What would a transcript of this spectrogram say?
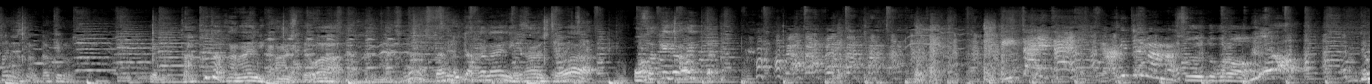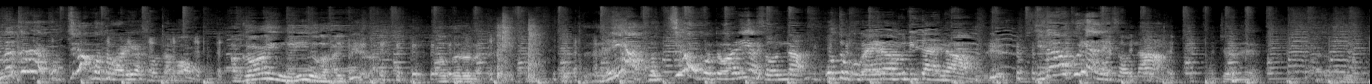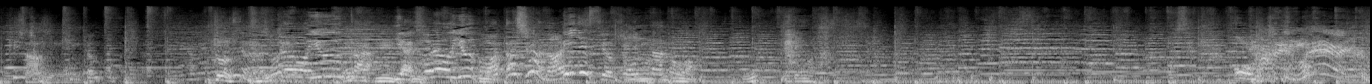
サニアさん抱けるんですかいや抱く抱かないに関しては抱く抱かないに関してはお酒が入ったら痛い痛い。やめてママそういうところ。いや嫁からこっちが断りやそんなもん。赤ワインのいいのが入ったら分からない。いやこっちがお断りやそんな男が選ぶみたいな。時代遅れやねんそんな。じゃあねさあそうですねそれを言うか、うん。いやそれを言うか。私はないですよそんなのは。お前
